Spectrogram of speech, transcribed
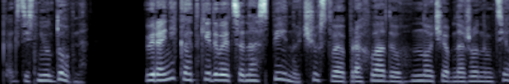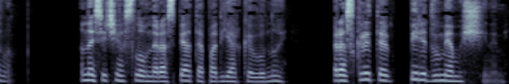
как здесь неудобно». Вероника откидывается на спину, чувствуя прохладу ночи обнаженным телом. Она сейчас словно распята под яркой луной, раскрыта перед двумя мужчинами.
